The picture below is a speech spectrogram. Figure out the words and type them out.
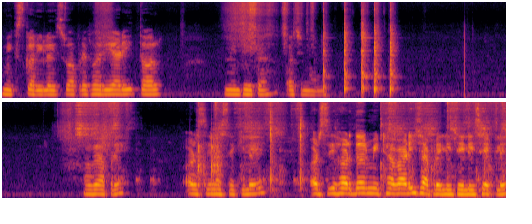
મિક્સ કરી લઈશું આપણે વરિયાળી તલ અને ભેગા અજમાને. હવે આપણે અળસીને શેકી લઈએ. અળસી હળદર મીઠાવાળી જ આપણે લીધેલી છે એટલે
